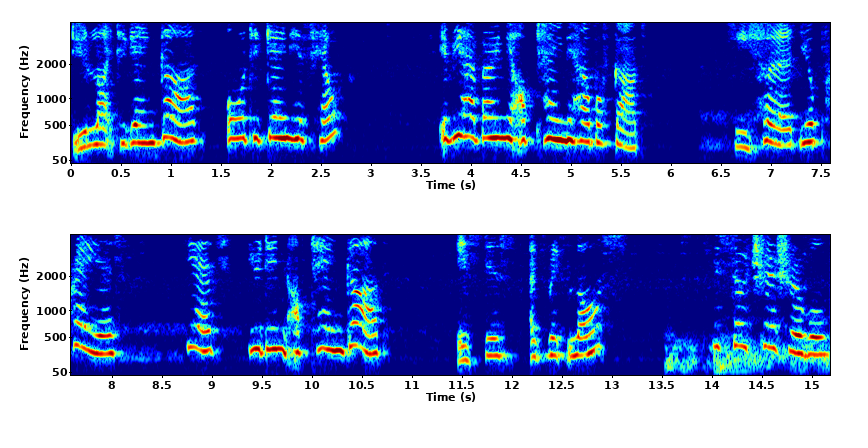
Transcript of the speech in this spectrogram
Do you like to gain God or to gain His help? If you have only obtained the help of God, He heard your prayers, yet you didn't obtain God. Is this a great loss? It's so treasurable.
